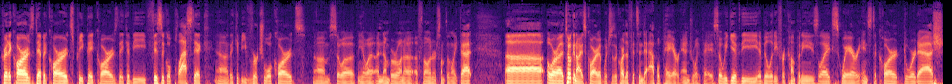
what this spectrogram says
Credit cards, debit cards, prepaid cards. They could be physical plastic. Uh, they could be virtual cards. Um, so, a, you know, a, a number on a, a phone or something like that uh, or a tokenized card, which is a card that fits into Apple Pay or Android Pay. So we give the ability for companies like Square, Instacart, DoorDash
